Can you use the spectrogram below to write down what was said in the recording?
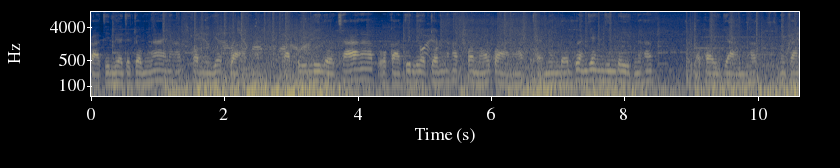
กาสที่เรือจะจมง่ายนะครับ ก็มีเยอะกว่านะครับถ้าปืนรีโหลดช้านะครับ โอกาสที่เรือจมนะครับ ก็น้อยกว่านะครับแถมยังโดนเพื่อนแย่งยิงไปอีกนะครับ แล้วก็อีกอย่างนะครับในการ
